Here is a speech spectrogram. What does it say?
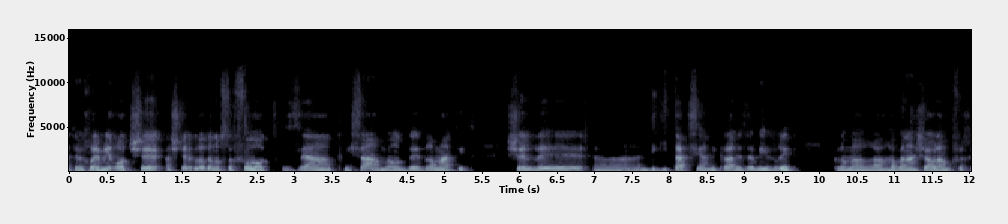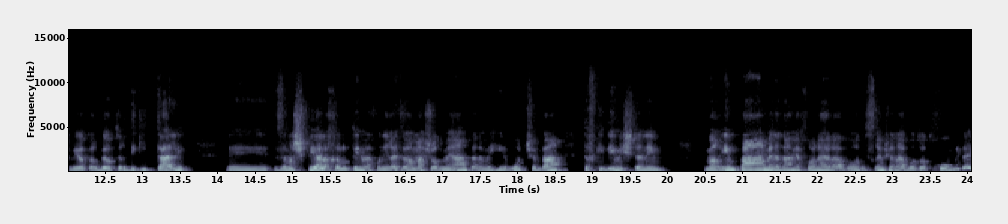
אתם יכולים לראות שהשתי נקודות הנוספות זה הכניסה המאוד דרמטית של הדיגיטציה נקרא לזה בעברית, כלומר ההבנה שהעולם הופך להיות הרבה יותר דיגיטלי, זה משפיע לחלוטין, אנחנו נראה את זה ממש עוד מעט, על המהירות שבה תפקידים משתנים. כלומר אם פעם בן אדם יכול היה לעבוד עשרים שנה באותו תחום, מדי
